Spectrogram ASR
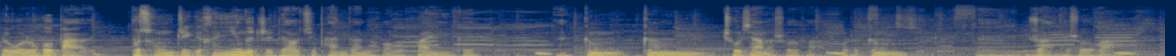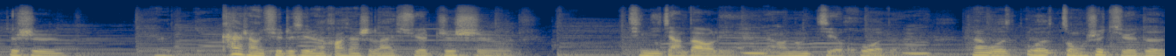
就我如果把不从这个很硬的指标去判断的话，我换一个更更抽象的说法，或者更呃软的说法，就是看上去这些人好像是来学知识、听你讲道理，然后能解惑的。但我我总是觉得。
